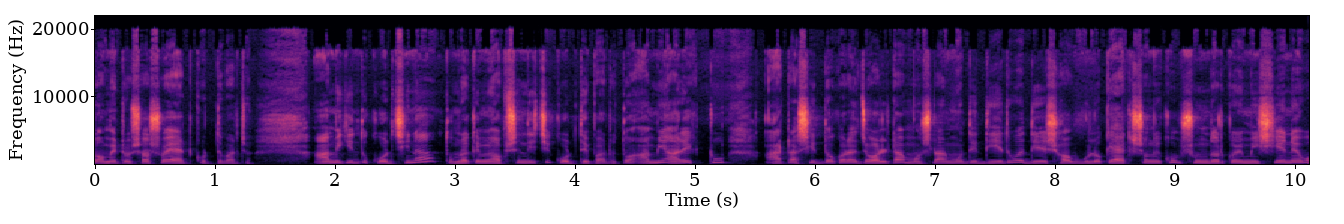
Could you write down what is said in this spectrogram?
টমেটো সসও অ্যাড করতে পারছ। আমি কিন্তু করছি না, তোমরাকে আমি অপশন দিচ্ছি করতে পারো। তো আমি আরেকটু আটা সিদ্ধ করা জলটা মশলার মধ্যে দিয়ে দেবো, দিয়ে সবগুলোকে একসঙ্গে খুব সুন্দর করে মিশিয়ে নেব।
